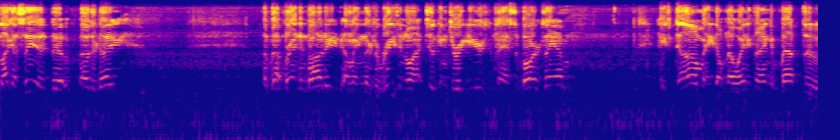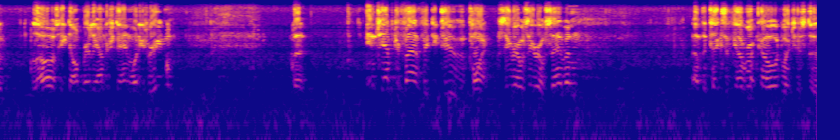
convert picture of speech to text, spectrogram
like I said the other day about Brandon Baade. I mean, there's a reason why it took him three years to pass the bar exam. He's dumb. He don't know anything about the laws. He don't really understand what he's reading. But in Chapter 552.007 of the Texas Government Code, which is the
